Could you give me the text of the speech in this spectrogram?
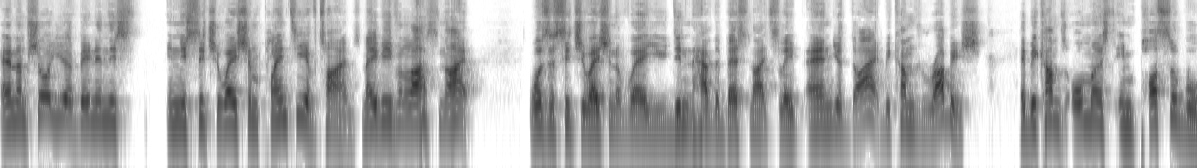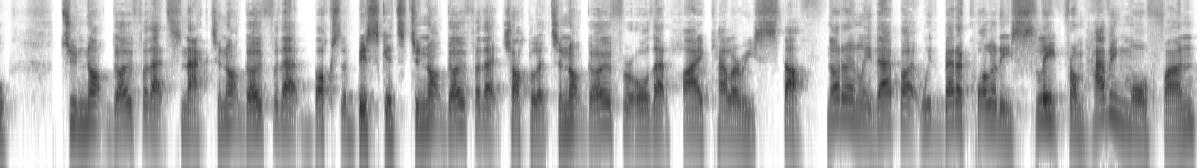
And I'm sure you have been in this in this situation plenty of times. Maybe even last night was a situation of where you didn't have the best night's sleep and your diet becomes rubbish. It becomes almost impossible to not go for that snack, to not go for that box of biscuits, to not go for that chocolate, to not go for all that high calorie stuff. Not only that, but with better quality sleep from having more fun,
